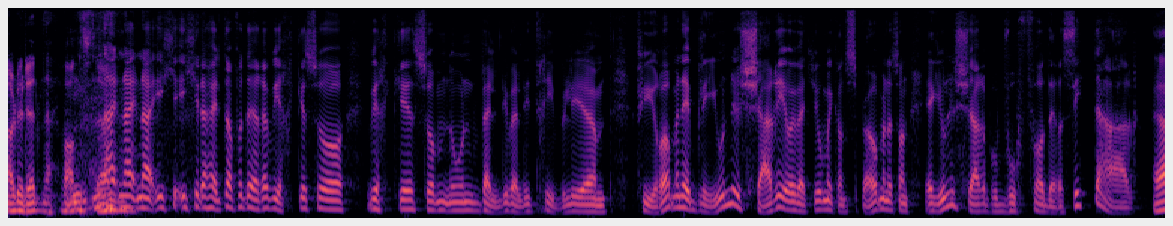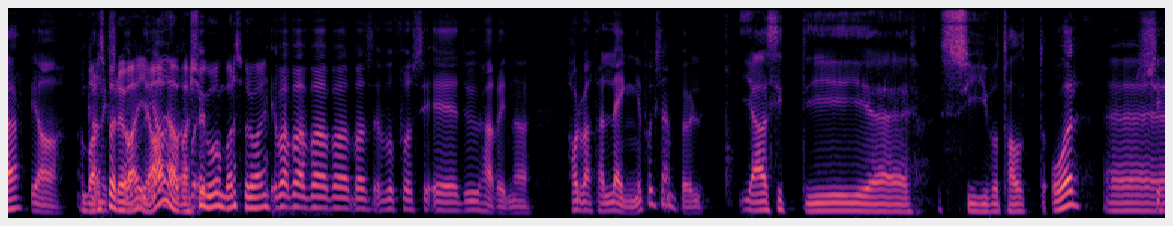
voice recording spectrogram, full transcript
Er du redd for angst? Nei, nei, nei ikke, ikke i det hele tatt. For dere virker, så, virker som noen veldig veldig trivelige um, fyrer. Men jeg blir jo nysgjerrig, og jeg vet ikke om jeg kan spørre, men det er sånn, jeg er jo nysgjerrig på hvorfor dere sitter her. Ja. ja. Bare spør i vei. Ja, ja, vær så god. Bare spør i vei. Hva, hva, hva, hva, hva, hvorfor er du her inne? Har du vært her lenge, for eksempel? Jeg har sittet i eh, syv og et halvt år. Eh, Shit,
